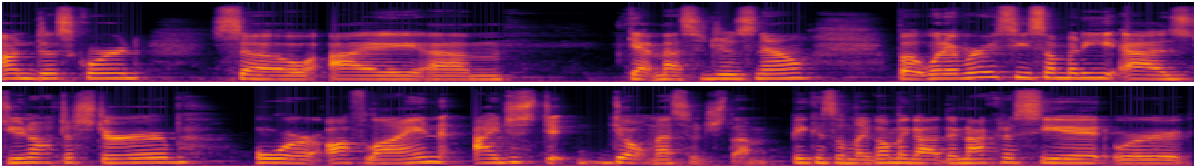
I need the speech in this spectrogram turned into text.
on Discord. So I um, get messages now. But whenever I see somebody as Do Not Disturb or offline, I just don't message them because I'm like, oh my God, they're not going to see it or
